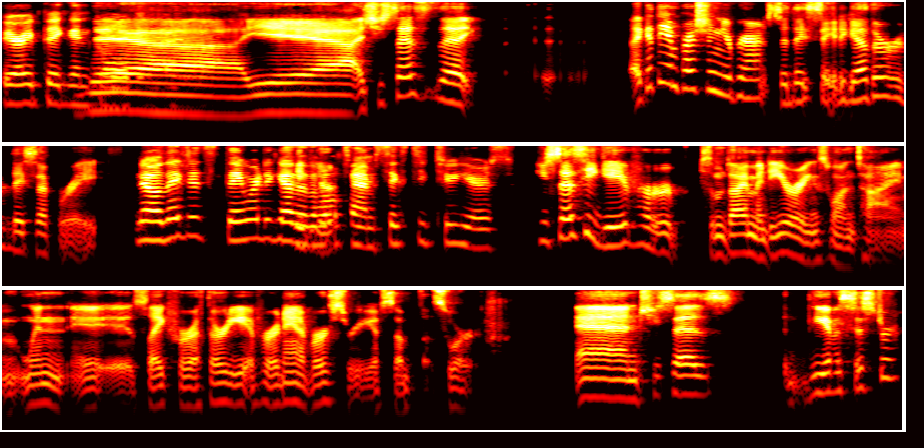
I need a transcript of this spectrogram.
Very big and gold. yeah, yeah. And she says that I get the impression your parents did they stay together or did they separate? No, they just they were together the whole time, 62 years. She says he gave her some diamond earrings one time when it's like for a 30 for an anniversary of some sort. And she says, Do you have a sister?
